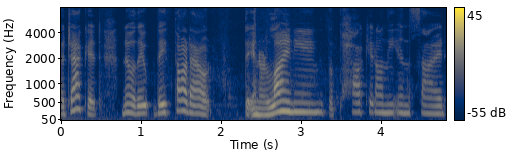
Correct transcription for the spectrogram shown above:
a jacket. No, they they thought out the inner lining, the pocket on the inside,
